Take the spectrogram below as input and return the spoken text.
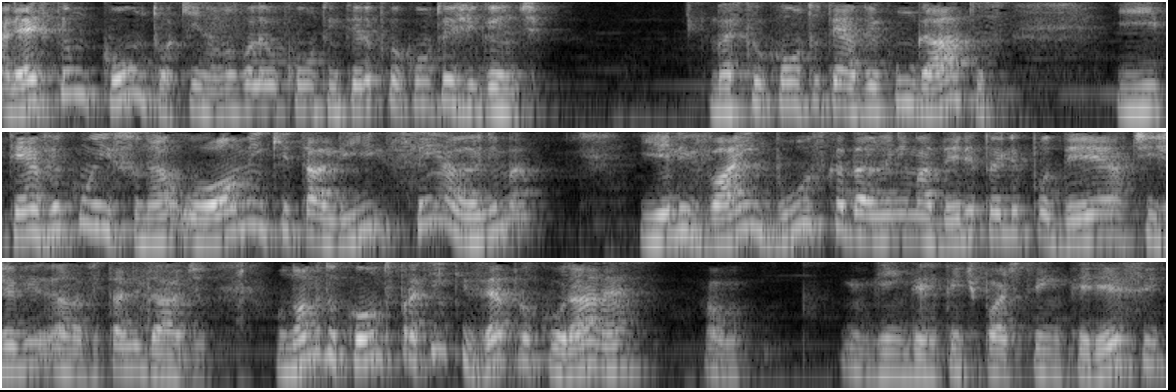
Aliás, tem um conto aqui, não vou ler o conto inteiro porque o conto é gigante, mas que o conto tem a ver com gatos e tem a ver com isso, né? O homem que está ali sem a ânima, e ele vai em busca da ânima dele para ele poder atingir a vitalidade. O nome do conto, para quem quiser procurar, né? Alguém de repente pode ter interesse.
